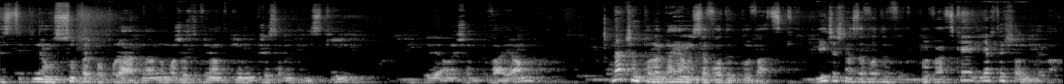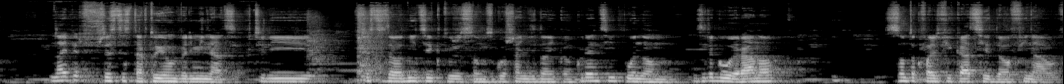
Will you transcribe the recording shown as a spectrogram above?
dyscypliną super popularną, no może z wyjątkiem Igrzysk Olimpijskich, kiedy one się odbywają. Na czym polegają zawody pływackie? Liczysz na zawody pływackie? Jak to się odbywa? Najpierw wszyscy startują w eliminacjach, czyli wszyscy zawodnicy, którzy są zgłoszeni do danej konkurencji, płyną z reguły rano. Są to kwalifikacje do finałów.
